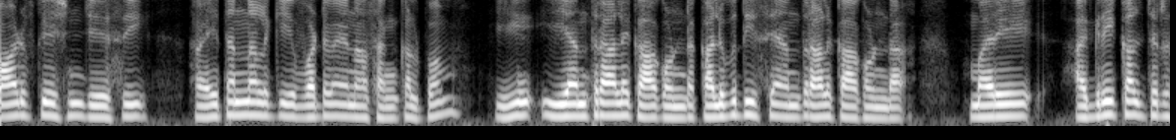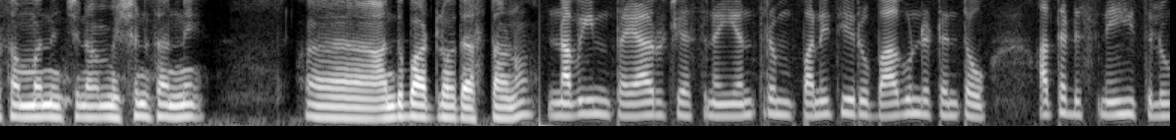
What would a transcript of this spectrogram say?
మాడిఫికేషన్ చేసి రైతన్నలకి ఇవ్వటమే నా సంకల్పం. ఈ ఈ యంత్రాలే కాకుండా కలుపు తీసే యంత్రాలు కాకుండా మరి అగ్రికల్చర్కి సంబంధించిన మిషన్స్ అన్నీ అందుబాటులో తెస్తాను. నవీన్ తయారు చేసిన యంత్రం పనితీరు బాగుండటంతో అతడి స్నేహితులు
